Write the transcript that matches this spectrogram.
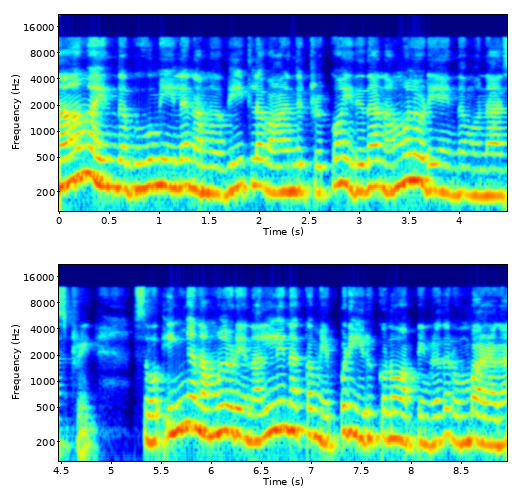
நாம இந்த பூமியில நம்ம வீட்டுல வாழ்ந்துட்டு இருக்கோம். இதுதான் நம்மளுடைய இந்த மொனாஸ்ட்ரி ஸோ இங்க நம்மளுடைய நல்லிணக்கம் எப்படி இருக்கணும் அப்படின்றத ரொம்ப அழகா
